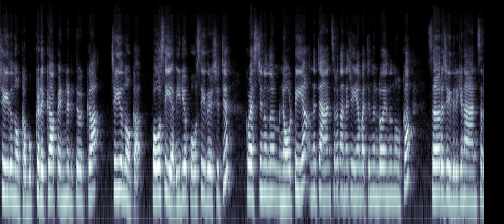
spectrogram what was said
ചെയ്തു നോക്കുക. ബുക്ക് എടുക്കുക പെൻ എടുത്ത് വെക്കുക ചെയ്തു നോക്കുക. പോസ് ചെയ്യുക. വീഡിയോ പോസ് ചെയ്ത് വെച്ചിട്ട് ക്വസ്റ്റ്യൻ ഒന്ന് നോട്ട് ചെയ്യുക. എന്നിട്ട് ആൻസർ തന്നെ ചെയ്യാൻ പറ്റുന്നുണ്ടോ എന്ന് നോക്കുക. സെർച്ച് ചെയ്തിരിക്കുന്ന ആൻസർ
